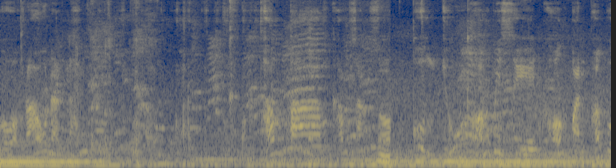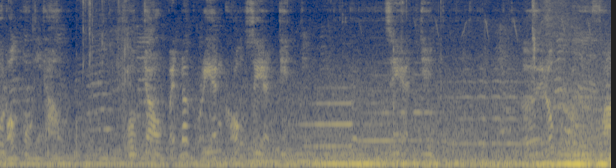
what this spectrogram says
พวกเรานั่นแหละ เสียจิต เสียจิต เอ่ยลบหลู่ฝ่า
